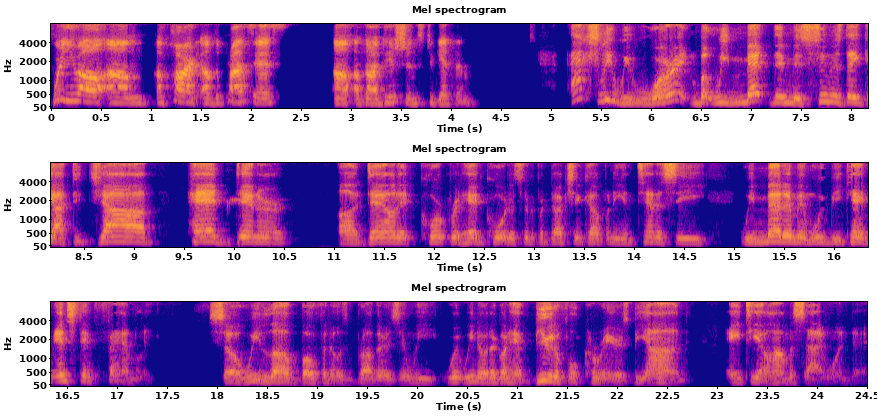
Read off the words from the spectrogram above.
Were you all um, a part of the process uh, of the auditions to get them? Actually, we weren't, but we met them as soon as they got the job, had dinner uh, down at corporate headquarters for the production company in Tennessee. We met them and we became instant family. So we love both of those brothers, and we we know they're going to have beautiful careers beyond ATL homicide one day.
